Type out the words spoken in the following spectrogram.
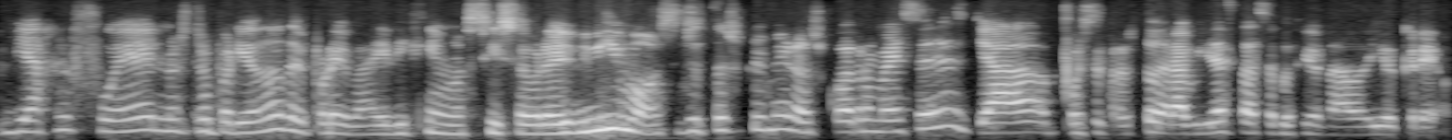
viaje fue nuestro periodo de prueba y dijimos, si sobrevivimos estos primeros cuatro meses, ya pues el resto de la vida está solucionado, yo creo.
